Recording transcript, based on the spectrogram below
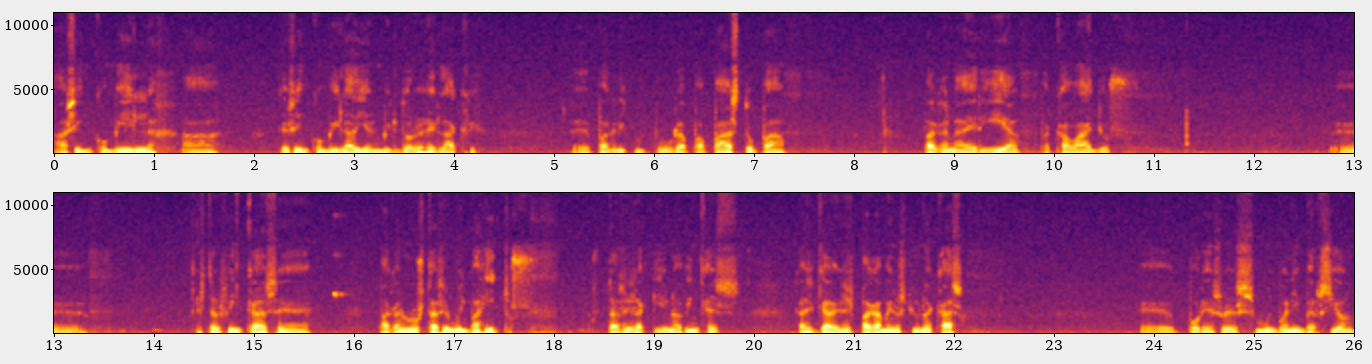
a 5 mil, de 5 mil a 10 mil dólares el acre eh, para agricultura, para pasto, para pa ganadería, para caballos. Eh, estas fincas eh, pagan unos tases muy bajitos. Los tases aquí una finca es casi que a veces paga menos que una casa. por eso es muy buena inversión.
